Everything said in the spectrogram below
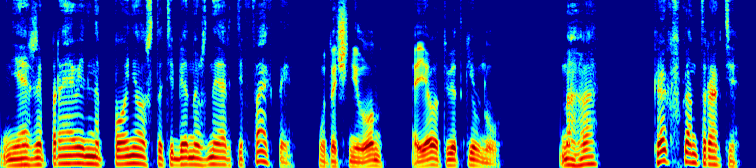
«Я же правильно понял, что тебе нужны артефакты», — уточнил он, а я в ответ кивнул. «Ага, как в контракте».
